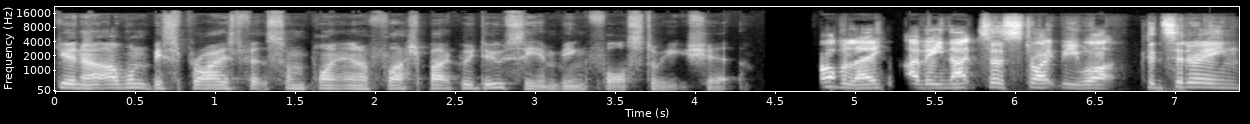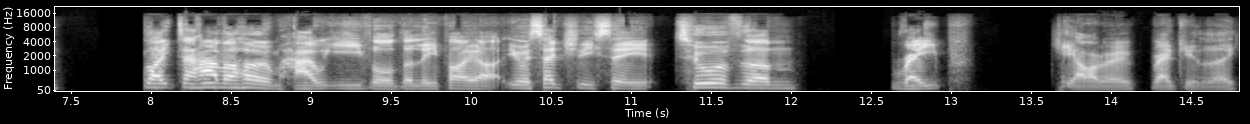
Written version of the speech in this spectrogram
you know, I wouldn't be surprised if at some point in a flashback we do see him being forced to eat shit. Probably. I mean, that does strike me. What considering, like, to hammer home how evil the Leapai are, you essentially see two of them rape Keyaru regularly,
